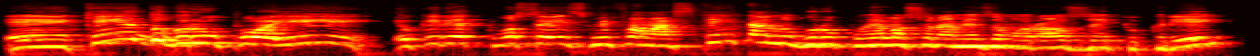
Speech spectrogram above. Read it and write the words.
É, quem é do grupo aí? Eu queria que vocês me falassem. Quem tá no grupo Relacionamentos Amorosos aí que eu criei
